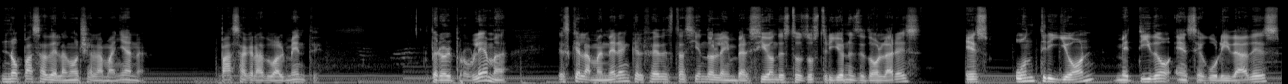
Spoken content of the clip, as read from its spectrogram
no pasa de la noche a la mañana, pasa gradualmente. Pero el problema es que la manera en que el Fed está haciendo la inversión de estos 2 trillones de dólares es un trillón metido en seguridades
